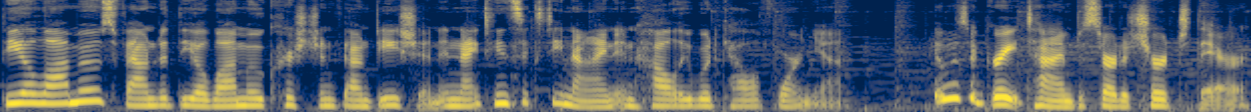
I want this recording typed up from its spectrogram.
The Alamos founded the Alamo Christian Foundation in 1969 in Hollywood, California. It was a great time to start a church there,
